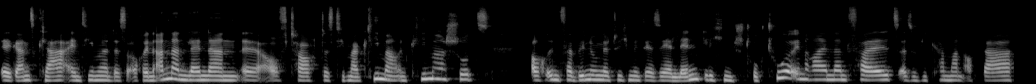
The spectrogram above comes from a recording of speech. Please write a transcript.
Äh, ganz klar ein Thema, das auch in anderen Ländern äh, auftaucht, das Thema Klima und Klimaschutz, auch in Verbindung natürlich mit der sehr ländlichen Struktur in Rheinland-Pfalz. Also wie kann man auch da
